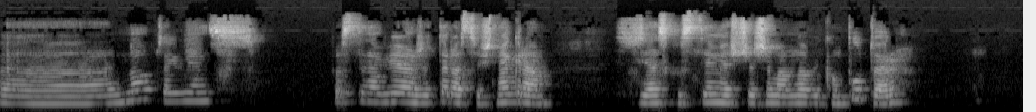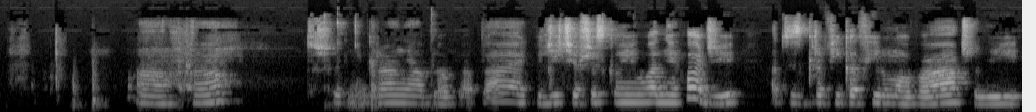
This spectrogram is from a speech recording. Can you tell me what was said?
Eee, no, tak więc postanowiłem, że teraz coś nagram. W związku z tym jeszcze, że mam nowy komputer. Aha. Trzy dni grania, bla bla bla. Jak widzicie, wszystko mi ładnie chodzi, a to jest grafika filmowa, czyli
